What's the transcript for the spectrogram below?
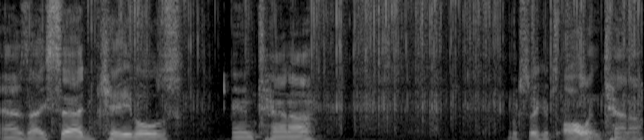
As I said, cables, antenna. Looks like it's all antenna.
